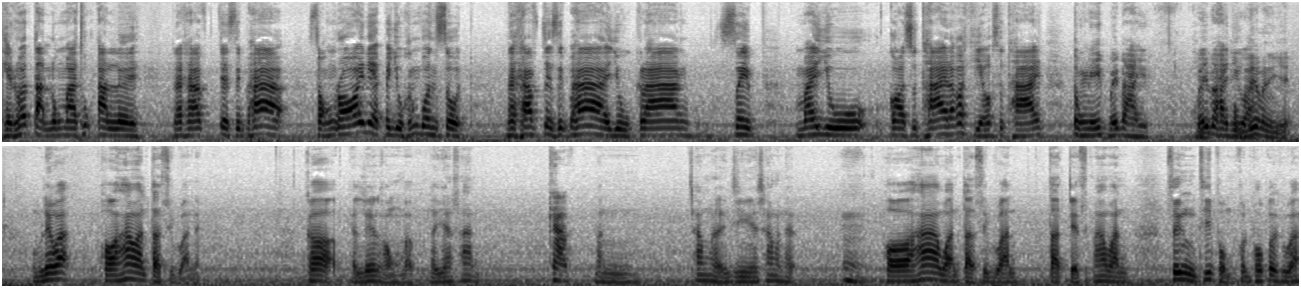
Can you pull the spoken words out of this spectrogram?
เห็นว่าตัดลงมาทุกอันเลยนะครับ 75 200เนี่ยไปอยู่ข้างบนสุดนะครับ 75 อยู่กลาง 10 มาอยู่ก่อนสุดท้ายแล้วก็เขียวสุดท้าย ตรงนี้บายบายบายบายดีผมกว่าเรียกมันอย่างนี้ ผมเรียกว่าพอ 5 วันตัด 10 วันเนี่ย ก็เป็นเรื่องของแบบระยะสั้น ครับ มันช่างมันเถอะจริงๆช่างมันเถอะอืมพอ5วันตัด10วันตัด75วัน ซึ่งที่ผมค้นพบก็คือว่า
